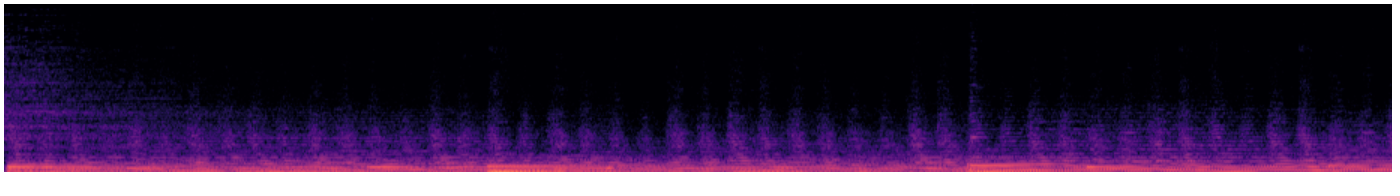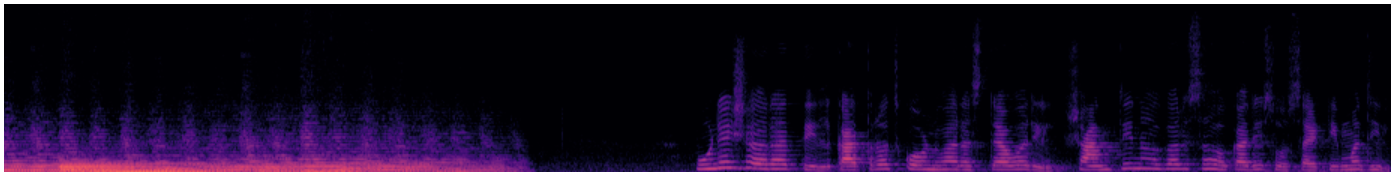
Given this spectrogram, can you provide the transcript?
पुणे शहरातील कात्रज कोंढवा रस्त्यावरील शांतीनगर सहकारी सोसायटीमधील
